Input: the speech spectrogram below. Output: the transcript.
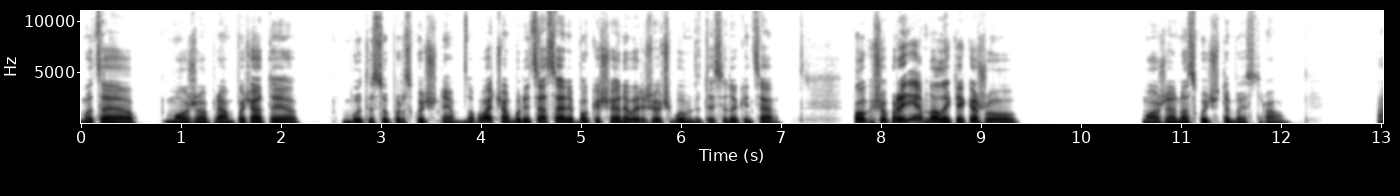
Бо це може прям почати бути супер скучним. Ну, побачимо, як буде ця серія, поки що я не вирішив, чи будемо дивитися до кінця. Поки що приємно, але як я кажу, може наскучити швидко. А,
